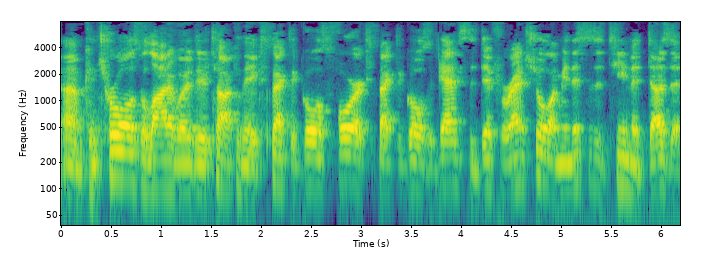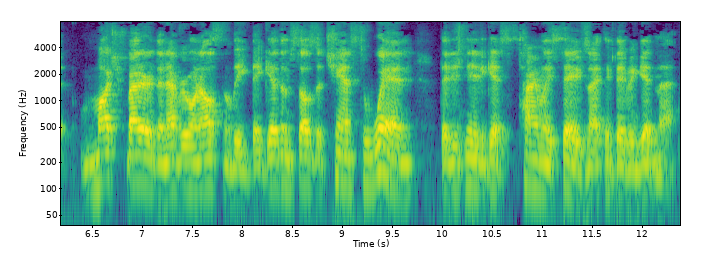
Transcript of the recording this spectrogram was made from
um, controls a lot of what you're talking the expected goals for, expected goals against, the differential. I mean, this is a team that does it much better than everyone else in the league. They give themselves a chance to win. They just need to get timely saves, and I think they've been getting that.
